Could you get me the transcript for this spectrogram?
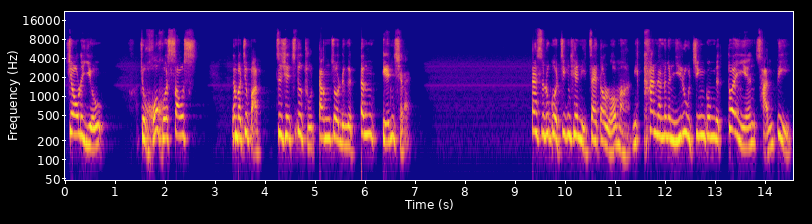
浇了油，就活活烧死。那么就把这些基督徒当做那个灯点起来。但是如果今天你再到罗马，你看到那个尼禄金宫的断垣残壁，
